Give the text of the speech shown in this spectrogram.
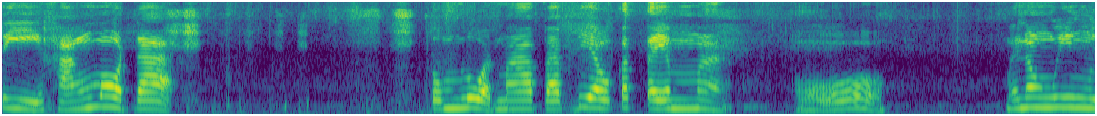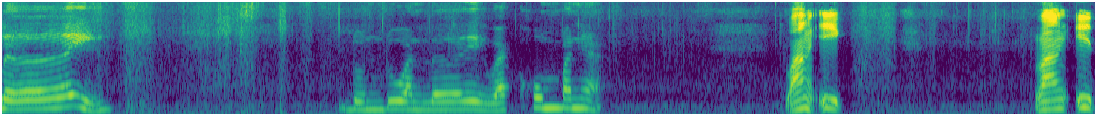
สี่ครั้งหมดอะตำรวจมาแป๊บเดียวก็เต็มอะโอ้ ไม่ต้องวิ่งเลย ด่วนๆเลย แว็กคุ้มปะเนี่ย วางอีก วางอิด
